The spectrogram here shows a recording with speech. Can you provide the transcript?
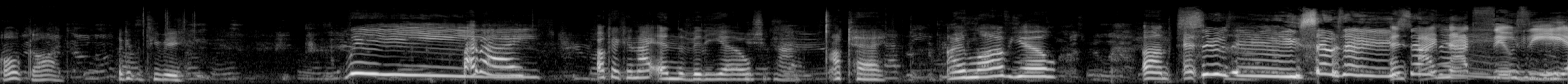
Oh God. Look at the TV. Bye bye. Okay, can I end the video? Yes, you can. Okay. I love you. Um, Susie! Susie! And I'm not Susie.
